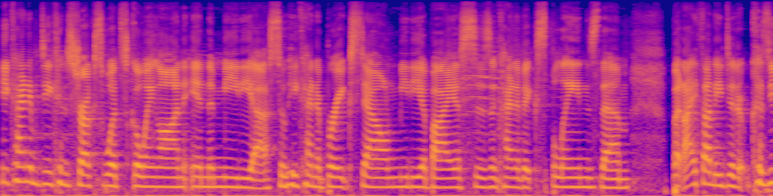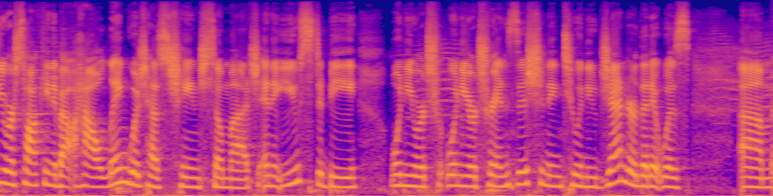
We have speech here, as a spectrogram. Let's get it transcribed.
He kind of deconstructs what's going on in the media. So he kind of breaks down media biases and kind of explains them. But I thought he did it because you were talking about how language has changed so much, and it used to be when you were tr- when you were transitioning to a new gender that it was um,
